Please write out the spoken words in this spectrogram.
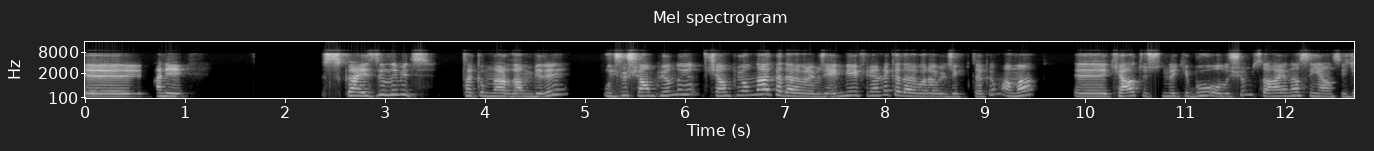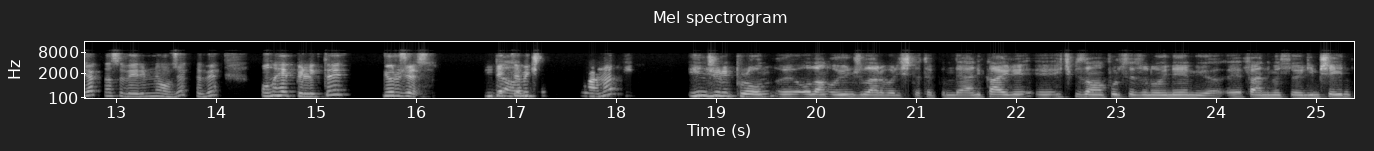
Ee, hani sky is the limit takımlardan biri. Ucu şampiyonluğa, şampiyonluğa kadar varabilecek, NBA finaline kadar varabilecek bir takım ama e, kağıt üstündeki bu oluşum sahaya nasıl yansıyacak, nasıl verimli olacak tabii onu hep birlikte göreceğiz. Bir Eklemek var mı? injury prone e, olan oyuncular var işte takımda. Yani Kyrie e, hiçbir zaman full sezon oynayamıyor. E, efendime söyleyeyim şeyin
